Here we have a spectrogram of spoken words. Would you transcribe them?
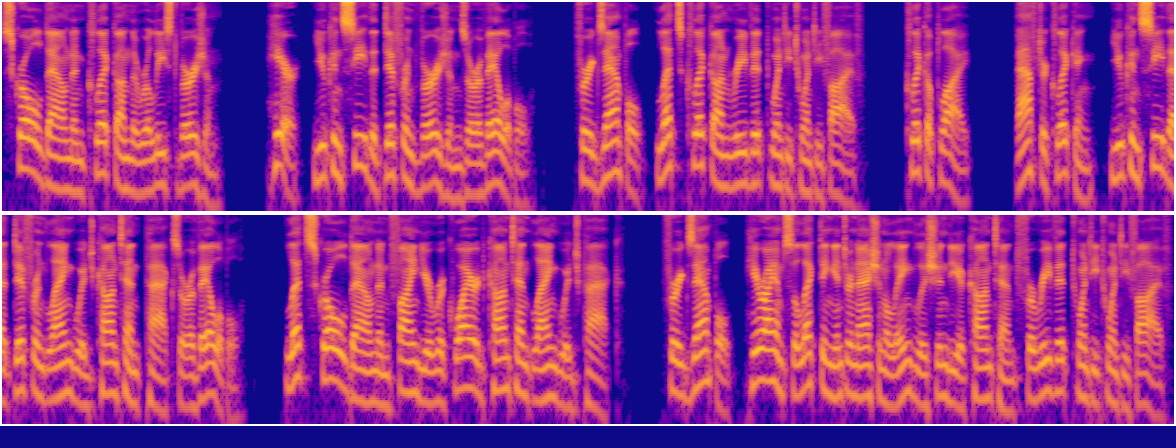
scroll down and click on the released version. Here, you can see that different versions are available. For example, let's click on Revit 2025. Click Apply. After clicking, you can see that different language content packs are available. Let's scroll down and find your required content language pack. For example, here I am selecting International English India content for Revit 2025.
